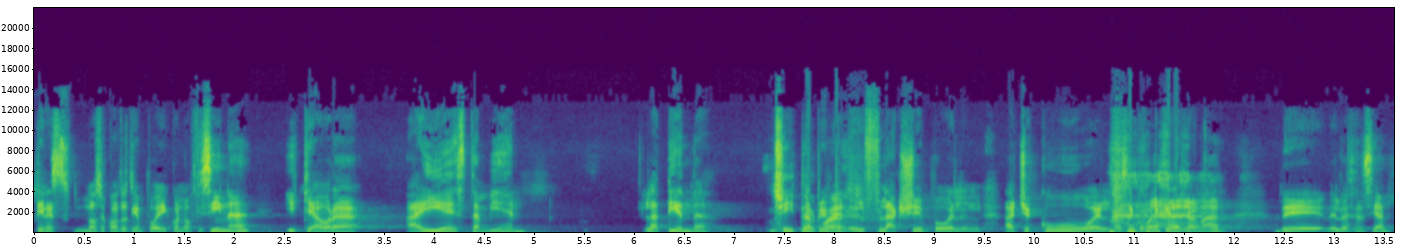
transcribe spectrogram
tienes no sé cuánto tiempo ahí con la oficina y que ahora ahí es también la tienda. Sí, tal primer, el flagship o el HQ o el no sé cómo le quieras llamar de, de, lo esencial.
